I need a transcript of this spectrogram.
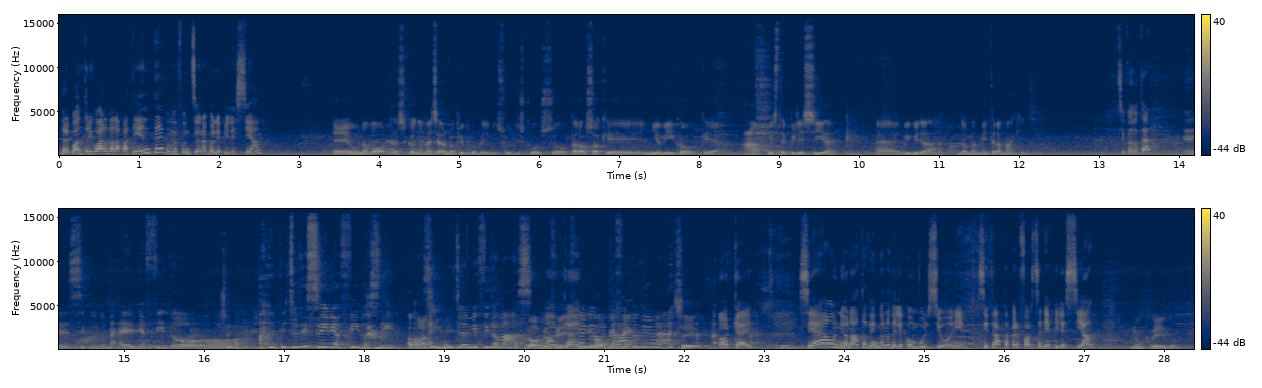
Per quanto riguarda la patente, come funziona con l'epilessia? Eh, una volta secondo me c'erano più problemi sul discorso, però so che il mio amico che ha questa epilessia, eh, lui guida normalmente la macchina. Secondo te? Eh, secondo me eh, mi affido... Ah, dice di sì, mi affido, sì. A Massimo. Sì, dice mi affido a Massimo. Robby Ok. Fi- Che abbiamo Robby Fi- parlato di me. Sì. Ok. Se è a un neonato vengono delle convulsioni. Si tratta per forza di epilessia? Non credo.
